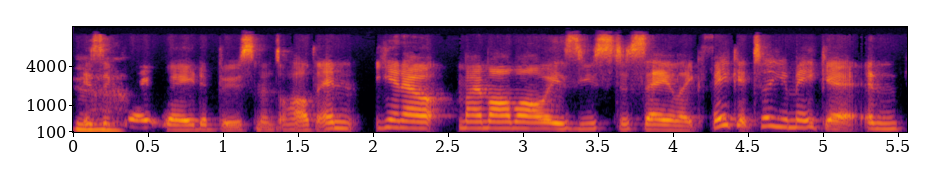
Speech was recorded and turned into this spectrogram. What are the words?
yeah. is a great way to boost mental health. And, you know, my mom always used to say, like, fake it till you make it. And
